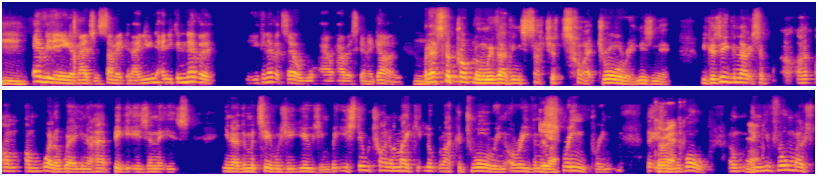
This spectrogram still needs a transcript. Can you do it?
Mm. everything you imagine, something can and you and you can never you can never tell how, how it's going to go. Hmm. But that's the problem with having such a tight drawing, isn't it? Because even though it's a, I- I'm, I'm well aware, you know, how big it is and it's, you know, the materials you're using, but you're still trying to make it look like a drawing or even a screen print that is on the wall. And, Yeah. and you've almost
